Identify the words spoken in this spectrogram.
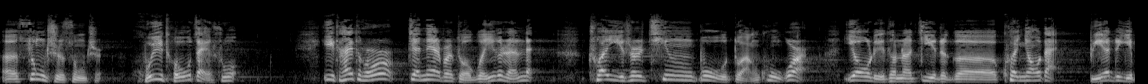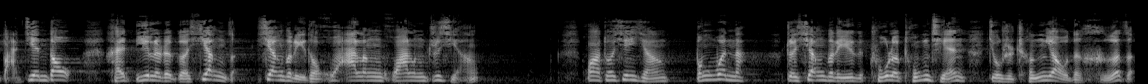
呃，松弛松弛，回头再说。一抬头，见那边走过一个人来，穿一身青布短裤褂，腰里头呢系着个宽腰带，别着一把尖刀，还提了这个箱子，箱子里头哗楞哗楞直响。华佗心想：甭问呐，这箱子里除了铜钱，就是成药的盒子，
